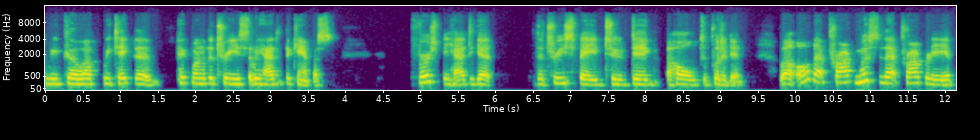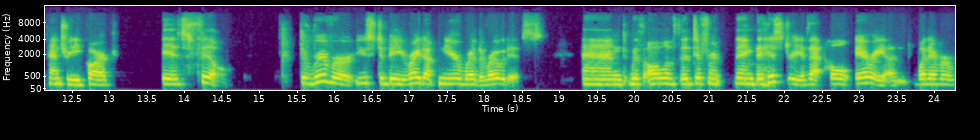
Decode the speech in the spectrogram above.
we go up, we take the, pick one of the trees that we had at the campus. First, we had to get the tree spade to dig a hole to put it in. Well, all that prop, most of that property at Penn Treaty Park is fill. The river used to be right up near where the road is. And with all of the different thing, the history of that whole area and whatever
